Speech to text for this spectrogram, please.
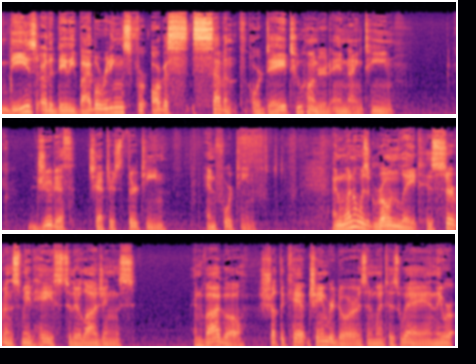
These are the daily Bible readings for August 7th, or day 219. Judith, chapters 13 and 14. And when it was grown late, his servants made haste to their lodgings. And Vagao shut the ca- chamber doors and went his way, and they were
